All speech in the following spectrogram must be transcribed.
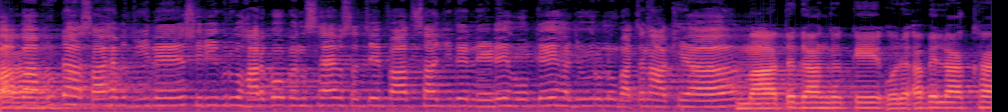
ਬਾਬਾ ਬੁੱਢਾ ਸਾਹਿਬ ਜੀ ਨੇ ਸ੍ਰੀ ਗੁਰੂ ਹਰਗੋਬਿੰਦ ਸਾਹਿਬ ਸੱਚੇ ਪਾਤਸ਼ਾਹ ਜੀ ਦੇ ਨੇੜੇ ਹੋ ਕੇ ਹਜੂਰ ਨੂੰ ਬਚਨ ਆਖਿਆ। ਮਾਤ ਗੰਗ ਕੇ ਉਰ ਅਬਿਲਾਖਾ।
